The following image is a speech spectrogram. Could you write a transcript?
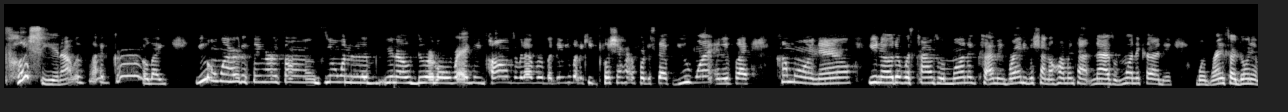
pushy, and I was like, "Girl, like." You don't want her to sing her songs. You don't want her to, you know, do her little raggedy poems or whatever. But then you want to keep pushing her for the stuff you want, and it's like, come on now. You know, there was times when Monica, I mean, Brandy was trying to harmonize with Monica, and then when Brandy started doing it,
